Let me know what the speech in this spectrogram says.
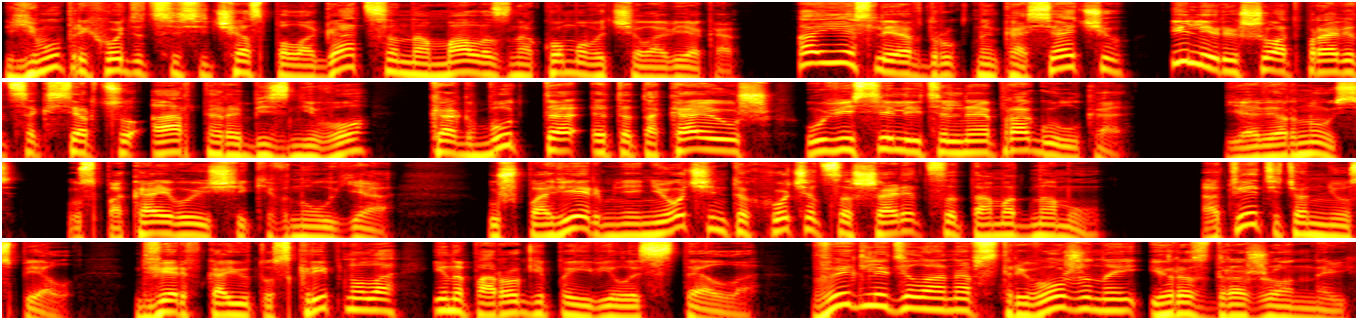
ему приходится сейчас полагаться на малознакомого человека. А если я вдруг накосячу или решу отправиться к сердцу Артера без него, как будто это такая уж увеселительная прогулка? Я вернусь, успокаивающе кивнул я. Уж поверь, мне не очень-то хочется шариться там одному. Ответить он не успел. Дверь в каюту скрипнула, и на пороге появилась Стелла. Выглядела она встревоженной и раздраженной,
